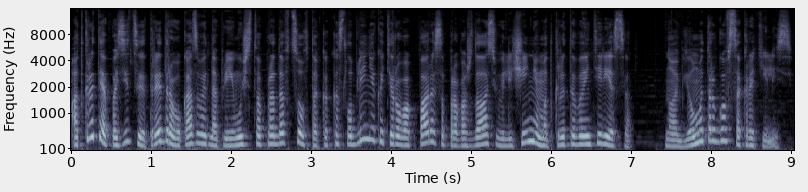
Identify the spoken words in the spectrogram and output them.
Открытые позиции трейдеров указывают на преимущество продавцов, так как ослабление котировок пары сопровождалось увеличением открытого интереса, но объемы торгов сократились.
